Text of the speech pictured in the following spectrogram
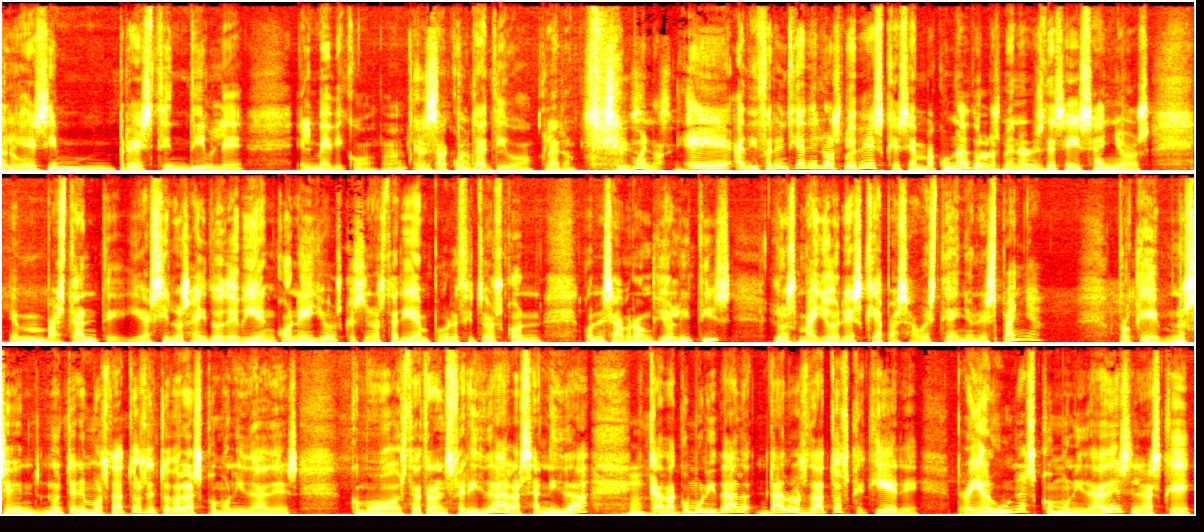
sí es imprescindible el médico, el facultativo, claro. bueno, eh, a diferencia de los bebés que se han vacunado, los menores de 6 años, em, bastante, y así nos ha ido de bien con ellos, que si no estarían pobrecitos con, con esa bronquiolitis, los mayores que ha pasado este año en España. Porque no sé, no tenemos datos de todas las comunidades. Como está transferida a la sanidad, cada comunidad da los datos que quiere, pero hay algunas comunidades en las que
